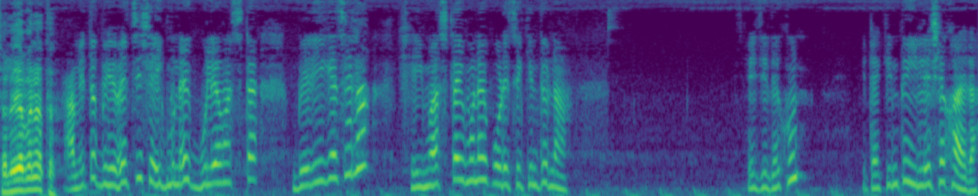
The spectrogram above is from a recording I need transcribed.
চলে যাবে না তো? আমি তো ভেবেছি সেই মনে হয় গুলে মাছটা বেরিয়ে গেছিল সেই মাছটাই মনে হয় পড়েছে কিন্তু না। এই যে দেখুন এটা কিন্তু ইলেশে খয়রা।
